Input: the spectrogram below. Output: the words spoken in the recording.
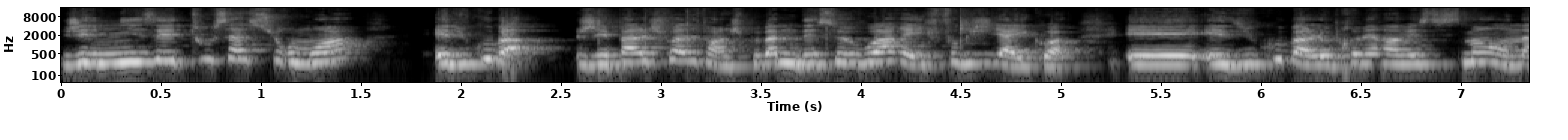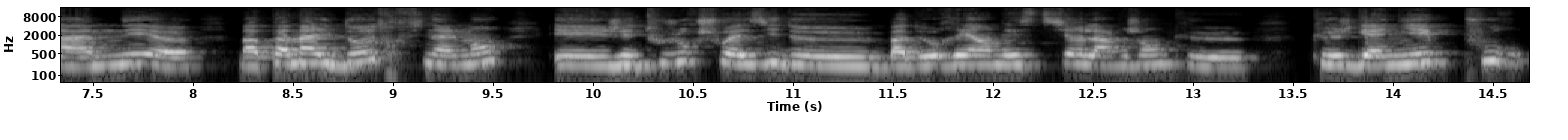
j'ai misé tout ça sur moi et du coup bah j'ai pas le choix enfin je peux pas me décevoir et il faut que j'y aille quoi et, et du coup bah le premier investissement on a amené euh, bah, pas mal d'autres finalement et j'ai toujours choisi de bah, de réinvestir l'argent que que je gagnais pour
